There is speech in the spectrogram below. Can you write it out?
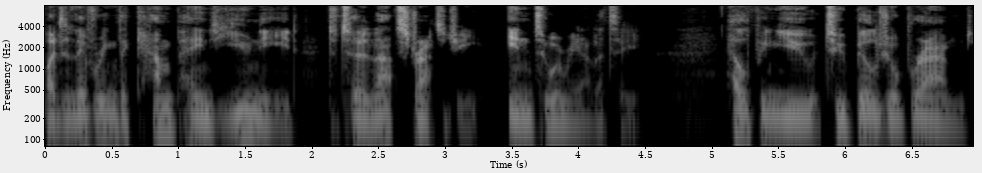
by delivering the campaigns you need to turn that strategy into a reality helping you to build your brand,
